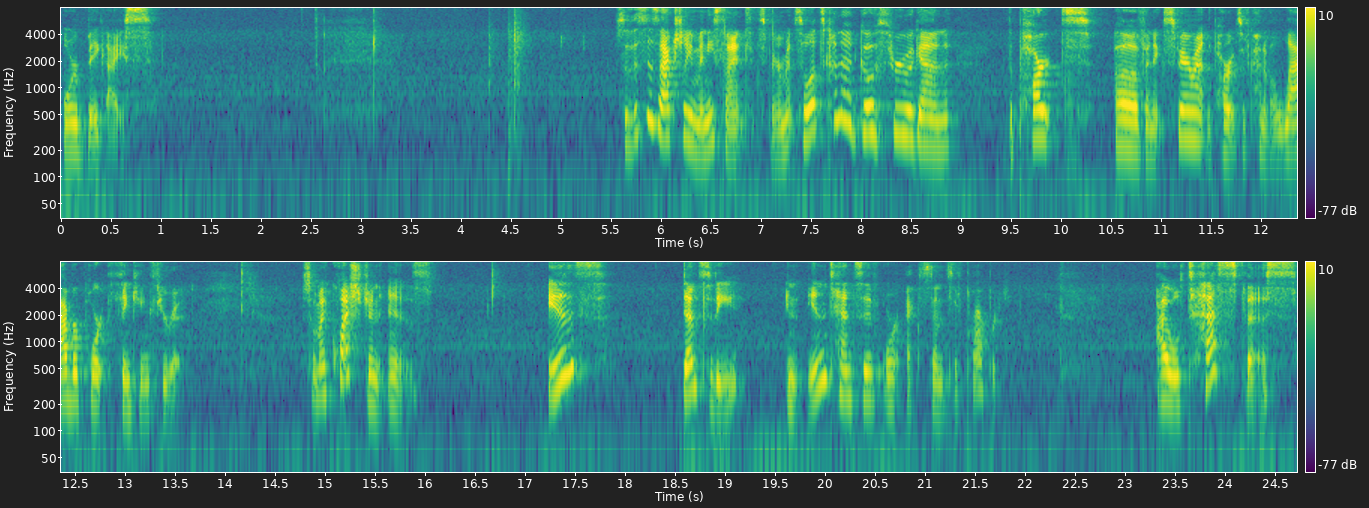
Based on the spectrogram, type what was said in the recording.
or big ice. So this is actually a mini science experiment. So let's kind of go through again the parts of an experiment, the parts of kind of a lab report, thinking through it. So my question is, is density an intensive or extensive property? I will test this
